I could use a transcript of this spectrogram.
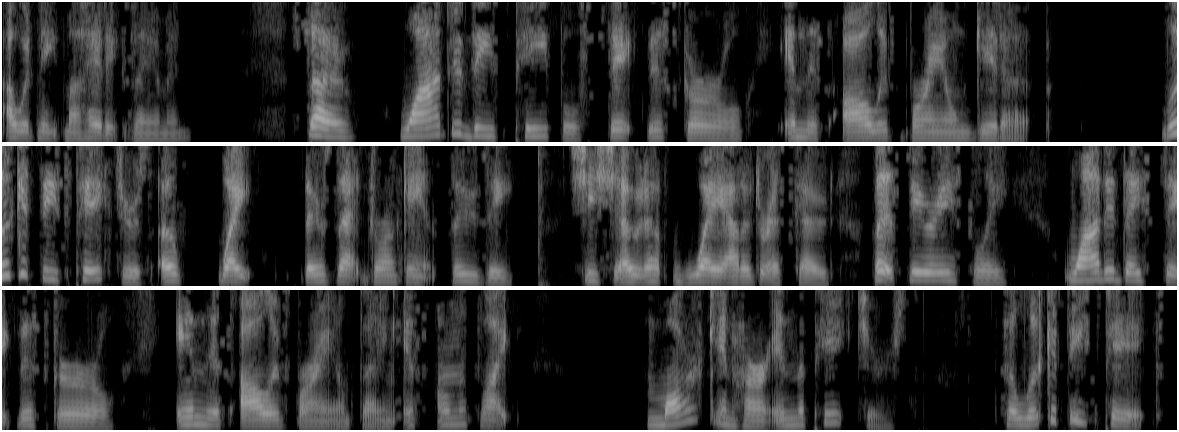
I would need my head examined. So, why did these people stick this girl in this olive brown get-up? Look at these pictures. Oh, wait, there's that drunk Aunt Susie. She showed up way out of dress code. But seriously, why did they stick this girl in this olive brown thing? It's almost like marking her in the pictures. So look at these pics.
